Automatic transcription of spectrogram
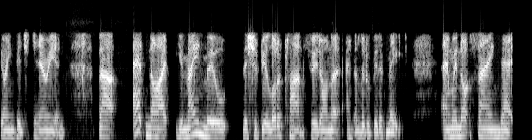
going vegetarian. But at night, your main meal, there should be a lot of plant food on it and a little bit of meat. And we're not saying that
